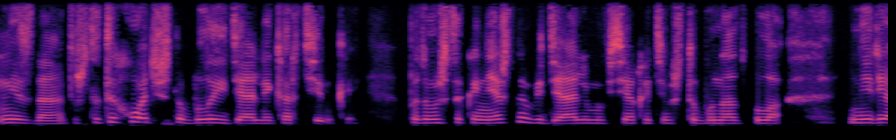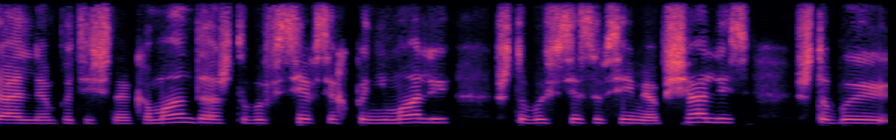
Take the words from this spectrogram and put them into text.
не знаю, то, что ты хочешь, чтобы было идеальной картинкой. Потому что, конечно, в идеале мы все хотим, чтобы у нас была нереальная эмпатичная команда, чтобы все всех понимали, чтобы все со всеми общались, чтобы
